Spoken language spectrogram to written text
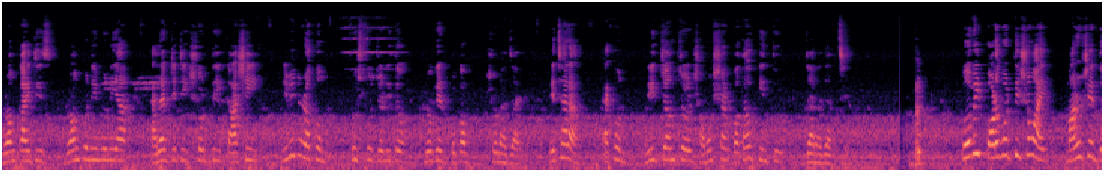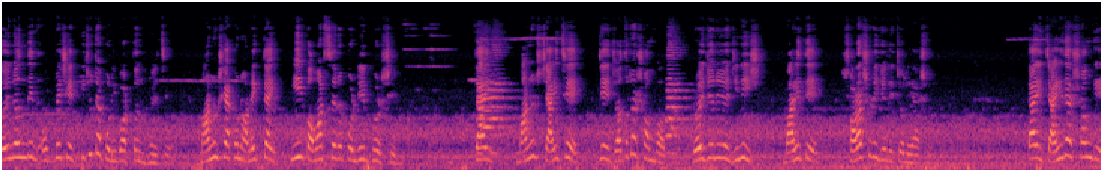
ব্রঙ্কাইটিস ব্রঙ্কনিমোনিয়া অ্যালার্জেটিক সর্দি, কাশি, বিভিন্ন রকম ফুসফুসজনিত রোগের প্রকোপ শোনা যায়। এছাড়া এখন হৃদযন্ত্রের সমস্যার কথাও কিন্তু জানা যাচ্ছে। কোভিড পরবর্তী সময় মানুষের দৈনন্দিন অভ্যেসের কিছুটা পরিবর্তন হয়েছে। মানুষ এখন অনেকটাই ই কমার্সের ওপর নির্ভরশীল। তাই মানুষ চাইছে যে যতটা সম্ভব প্রয়োজনীয় জিনিস বাড়িতে সরাসরি যদি চলে আসুন। তাই চাহিদার সঙ্গে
